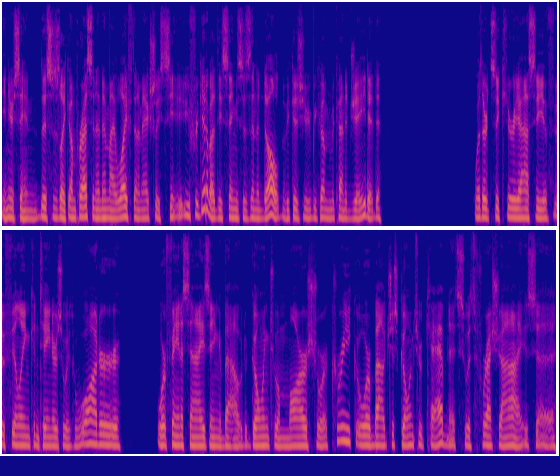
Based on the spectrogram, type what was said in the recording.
and you're saying, this is like unprecedented in my life that I'm actually seeing. You forget about these things as an adult because you become kind of jaded whether it's the curiosity of, filling containers with water or fantasizing about going to a marsh or a creek or about just going through cabinets with fresh eyes. Uh,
